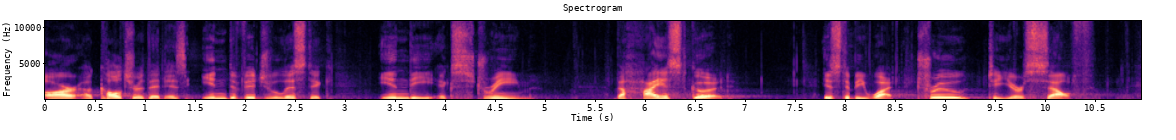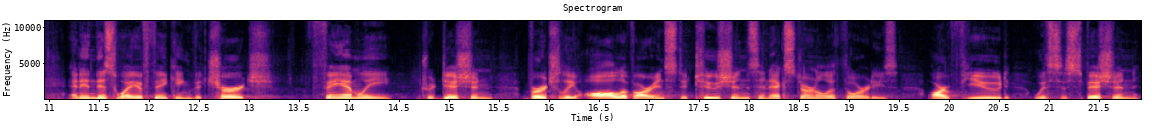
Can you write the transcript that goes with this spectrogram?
are a culture that is individualistic in the extreme. The highest good is to be what? True to yourself. And in this way of thinking, the church, family, tradition, virtually all of our institutions and external authorities are viewed with suspicion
